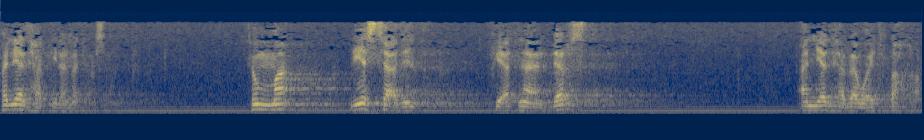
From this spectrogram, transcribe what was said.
فليذهب إلى المدرسة. ثم ليستأذن في أثناء الدرس أن يذهب ويتطهر.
